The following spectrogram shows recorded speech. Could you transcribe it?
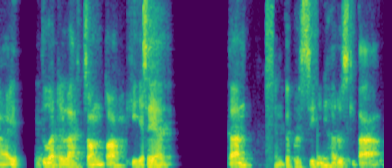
Nah, itu adalah contoh kesehatan dan kebersihan. Ini harus kita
